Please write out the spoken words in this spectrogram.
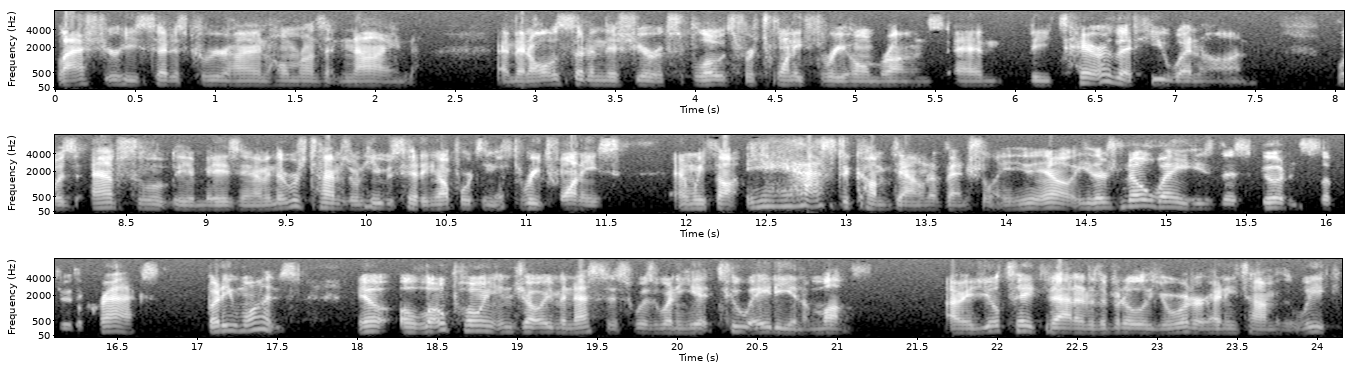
last year he set his career high in home runs at nine. And then all of a sudden this year explodes for 23 home runs. And the tear that he went on was absolutely amazing. I mean, there was times when he was hitting upwards in the 320s, and we thought he has to come down eventually. You know, he, there's no way he's this good and slip through the cracks. But he was. You know, a low point in Joey Meneses was when he hit 280 in a month. I mean, you'll take that out of the middle of your order any time of the week.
